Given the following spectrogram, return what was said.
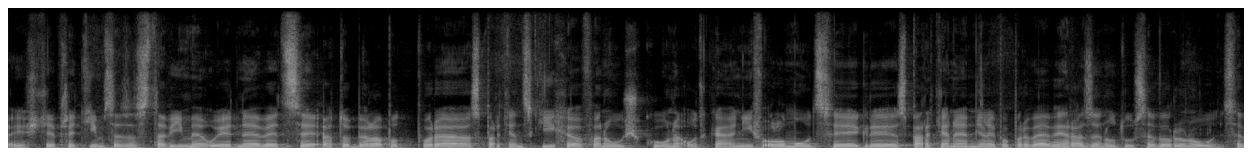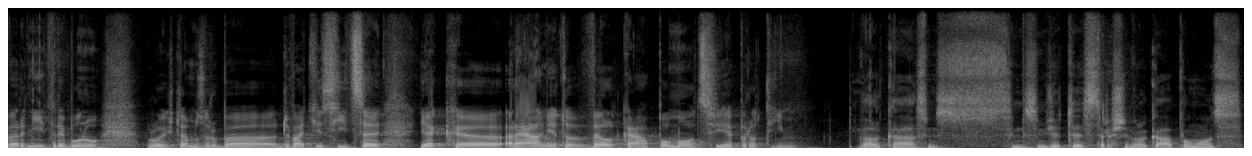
Ještě předtím se zastavíme u jedné věci a to byla podpora spartanských fanoušků na utkání v Olomouci, kdy Spartané měli poprvé vyhrazenou tu severnou, severní tribunu. Bylo jich tam zhruba 2000. Jak reálně to velká pomoc je pro tým? Velká, já si myslím, že to je strašně velká pomoc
